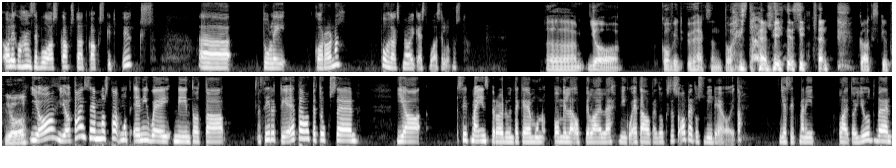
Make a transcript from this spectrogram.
olikohan se vuosi 2021, öö, tuli korona. Puhutaanko me oikeasta vuosiluvusta? Öö, joo, COVID-19, eli sitten 20, joo. Joo, jotain semmoista, mutta anyway, niin tota, siirryttiin etäopetukseen ja sitten mä inspiroiduin tekemään mun omille oppilaille niin kuin etäopetuksessa opetusvideoita. Ja sitten mä niitä laitoin YouTubeen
